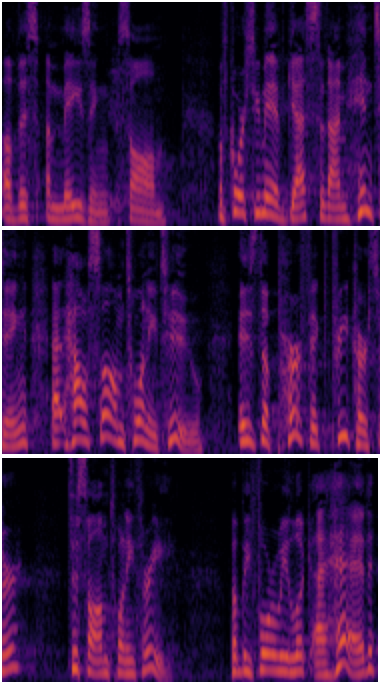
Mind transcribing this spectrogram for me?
of this amazing psalm. Of course, you may have guessed that I'm hinting at how Psalm 22 is the perfect precursor to Psalm 23. But before we look ahead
